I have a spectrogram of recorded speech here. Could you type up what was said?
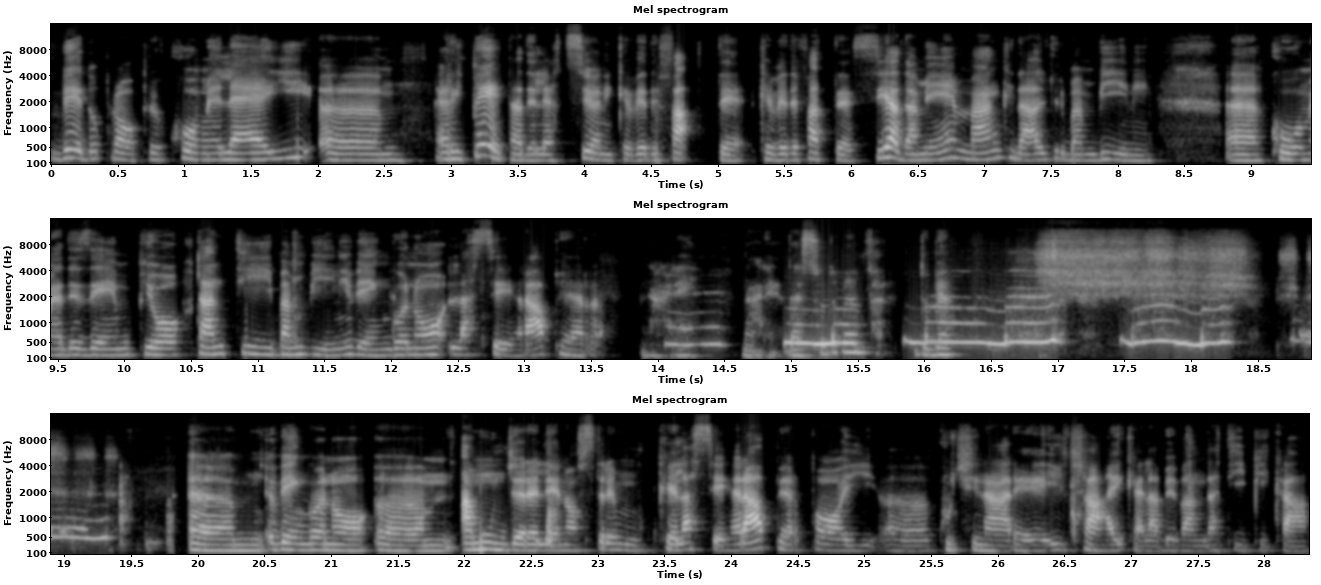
vedo proprio come lei eh, ripeta delle azioni che vede, fatte, che vede fatte sia da me ma anche da altri bambini, eh, come ad esempio tanti bambini vengono la sera per... Nare, Nare, adesso dobbiamo fare... Dobbiamo... Um, vengono um, a mungere le nostre mucche la sera per poi uh, cucinare il chai, che è la bevanda tipica,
